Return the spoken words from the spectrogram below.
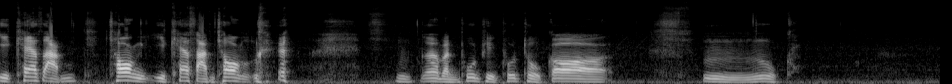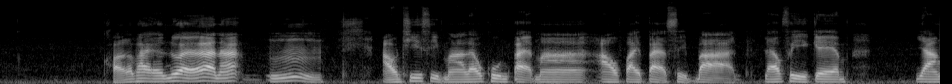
อีกแค่ 3 ช่อง อีกแค่ 3 ช่องอ่ามันพูดผิดพูดถูกก็ อืม ขออภัยกันด้วยแล้วนะ อืม เอาที่สิมาแล้วคูณแปดมา เอาไปแปดสิบบาท แล้วฟรีเกม ยัง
